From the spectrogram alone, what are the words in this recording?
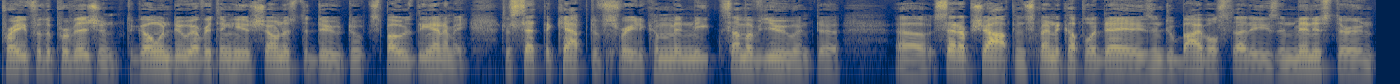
pray for the provision to go and do everything He has shown us to do to expose the enemy, to set the captives free, to come and meet some of you and to uh, set up shop and spend a couple of days and do Bible studies and minister and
